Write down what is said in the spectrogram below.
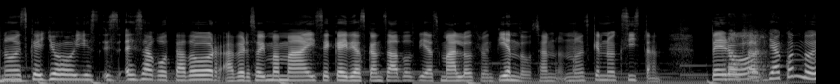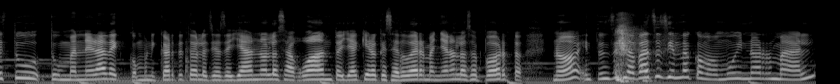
no, es que yo, y es, es, agotador, a ver, soy mamá y sé que hay días cansados, días malos, lo entiendo, o sea, no, no es que no existan, pero ya cuando es tu, tu, manera de comunicarte todos los días, de ya no los aguanto, ya quiero que se duerman, ya no los soporto, ¿no? Entonces lo vas haciendo como muy normal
